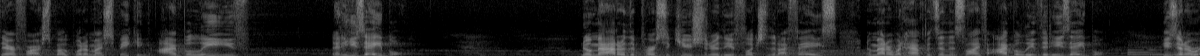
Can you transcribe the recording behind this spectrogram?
therefore I spoke. What am I speaking? I believe that he's able no matter the persecution or the affliction that I face, no matter what happens in this life, I believe that He's able. He's going to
